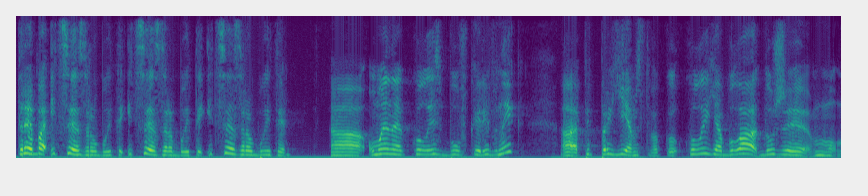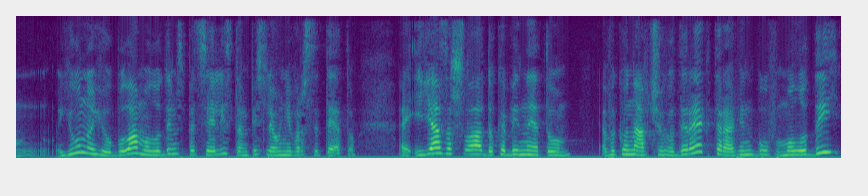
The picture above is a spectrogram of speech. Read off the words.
Треба і це зробити, і це зробити, і це зробити. У мене колись був керівник підприємства, коли я була дуже юною, була молодим спеціалістом після університету. Е, І я зайшла до кабінету виконавчого директора, він був молодий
